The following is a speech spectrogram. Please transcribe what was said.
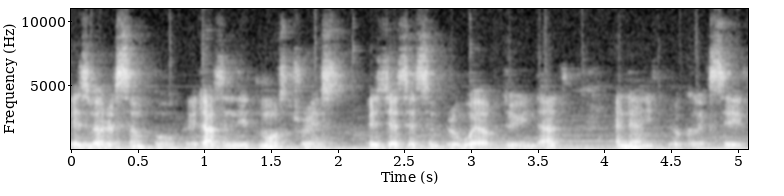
It's very simple. It doesn't need more stress. It's just a simple way of doing that. And then you click save.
